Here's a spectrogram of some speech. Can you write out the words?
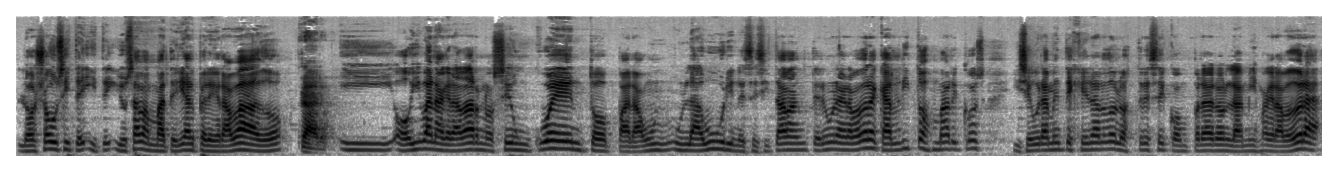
los shows y, te- y te- y usaban material pregrabado. claro. y o iban a grabar, no sé, un cuento para un, un laburo y necesitaban tener una grabadora. Carlitos, Marcos y seguramente Gerardo, los tres se compraron la misma grabadora.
